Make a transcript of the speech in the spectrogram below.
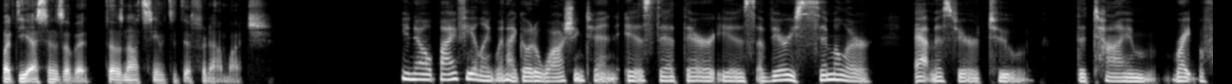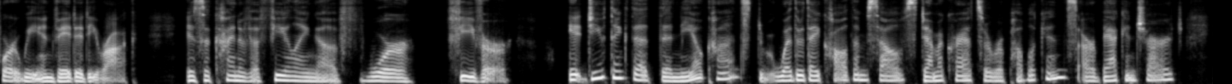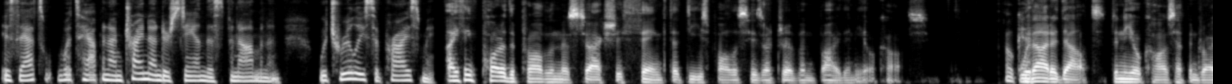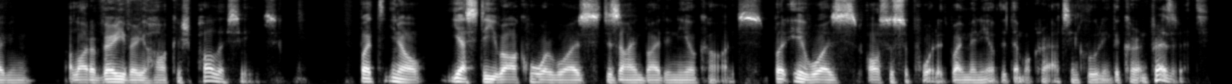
but the essence of it does not seem to differ that much. You know, my feeling when I go to Washington is that there is a very similar atmosphere to the time right before we invaded Iraq. Is a kind of a feeling of war fever, it, do you think that the neocons, whether they call themselves Democrats or Republicans, are back in charge? Is that what's happened? I'm trying to understand this phenomenon, which really surprised me. I think part of the problem is to actually think that these policies are driven by the neocons. Okay. Without a doubt, the neocons have been driving a lot of very, very hawkish policies. But, you know, yes, the Iraq War was designed by the neocons, but it was also supported by many of the Democrats, including the current president.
